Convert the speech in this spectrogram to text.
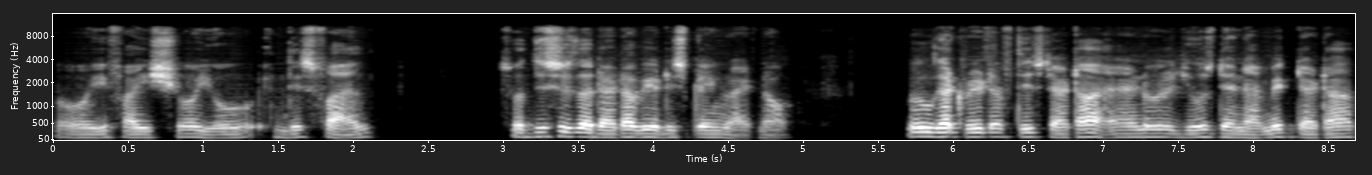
So if I show you in this file, so this is the data we are displaying right now. We'll get rid of this data and we'll use dynamic data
